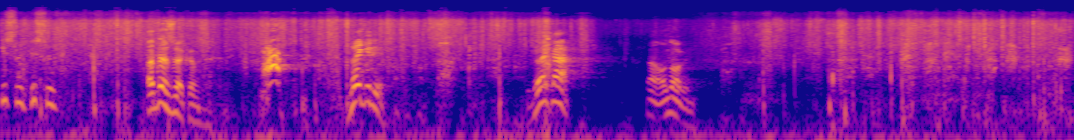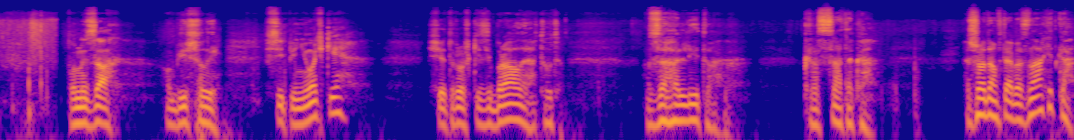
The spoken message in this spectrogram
Пішли, пішли. А де Жека вже? Жекері! Жека! А, воно він. По низах обійшли всі піньочки. Ще трошки зібрали, а тут взагалі-то краса така. Що там в тебе знахідка?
